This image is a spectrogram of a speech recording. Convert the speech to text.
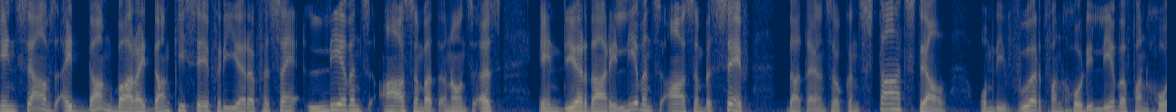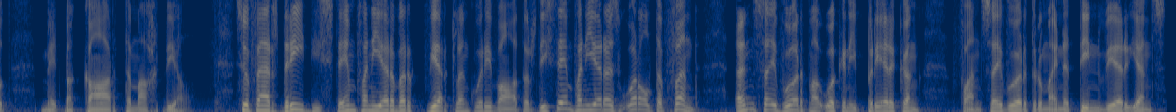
en selfs uit dankbaarheid dankie sê vir die Here vir sy lewensasem wat in ons is en deur daardie lewensasem besef dat hy ons ook in staat stel om die woord van God, die lewe van God met mekaar te mag deel. So vers 3, die stem van die Here weer klink oor die waters. Die stem van die Here is oral te vind in sy woord, maar ook in die prediking van sy woord Romeine 10 weer eens.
